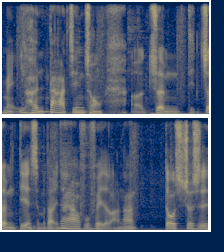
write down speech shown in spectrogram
每一很大间从呃正正殿什么到底，大家要付费的啦。那都是就是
